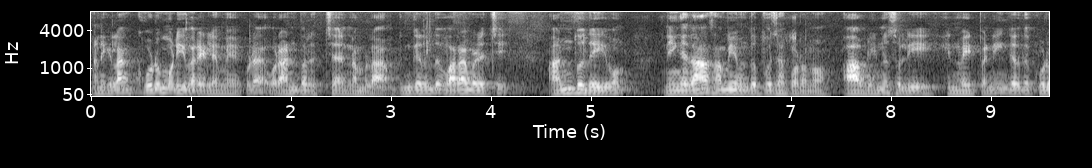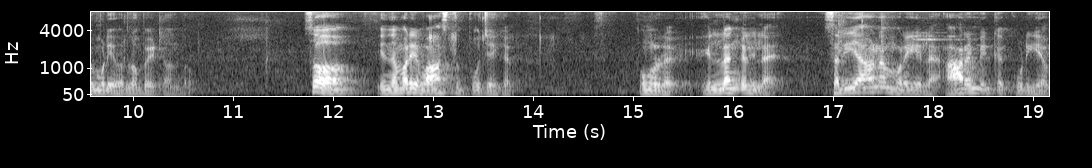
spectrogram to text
அன்றைக்கெல்லாம் கொடுமுடி வரையிலுமே கூட ஒரு அன்பரிச்ச நம்மளை இங்கேருந்து வரவழைச்சி அன்பு தெய்வம் நீங்கள் தான் சாமியை வந்து பூஜை போடணும் அப்படின்னு சொல்லி இன்வைட் பண்ணி இங்கேருந்து கொடுமுடி போயிட்டு வந்தோம். ஸோ இந்த மாதிரி வாஸ்து பூஜைகள் உங்களுடைய இல்லங்களில் சரியான முறையில் ஆரம்பிக்கக்கூடிய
